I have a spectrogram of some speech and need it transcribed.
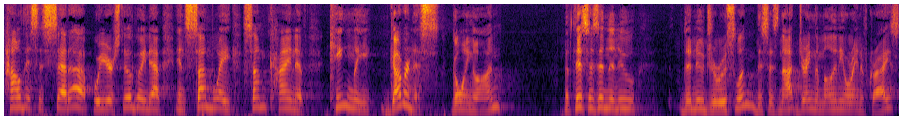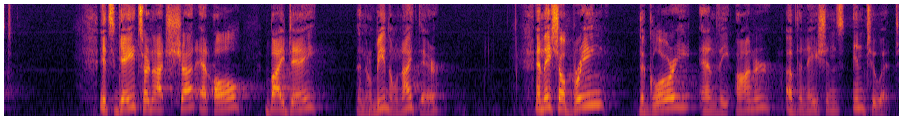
how this is set up where you're still going to have, in some way, some kind of kingly governance going on. But this is in the new, the new Jerusalem. This is not during the millennial reign of Christ. Its gates are not shut at all by day, and there will be no night there. And they shall bring the glory and the honor of the nations into it.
